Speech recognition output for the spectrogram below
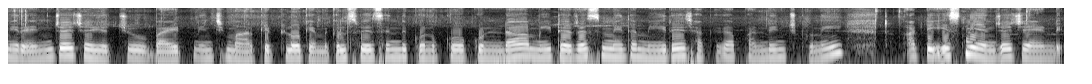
మీరు ఎంజాయ్ చేయొచ్చు. బయట నుంచి మార్కెట్లో కెమికల్స్ వేసింది కొనుక్కోకుండా మీ టెర్రస్ మీద మీరే చక్కగా పండించుకుని ఆ టేస్ట్ని ఎంజాయ్ చేయండి.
